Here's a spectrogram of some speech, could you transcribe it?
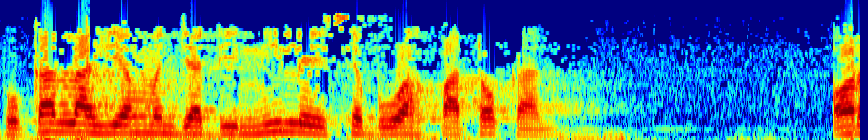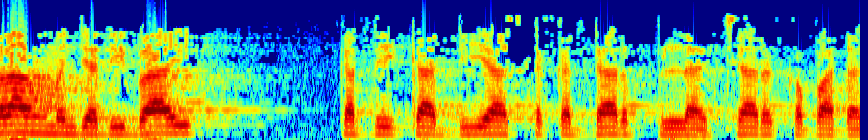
Bukanlah yang menjadi nilai sebuah patokan. Orang menjadi baik ketika dia sekedar belajar kepada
